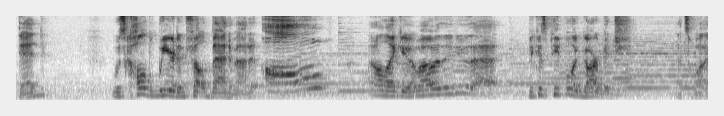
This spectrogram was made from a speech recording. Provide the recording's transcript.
Dead? Was called weird and felt bad about it. Oh! I don't like it. Why would they do that? Because people are garbage. That's why.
